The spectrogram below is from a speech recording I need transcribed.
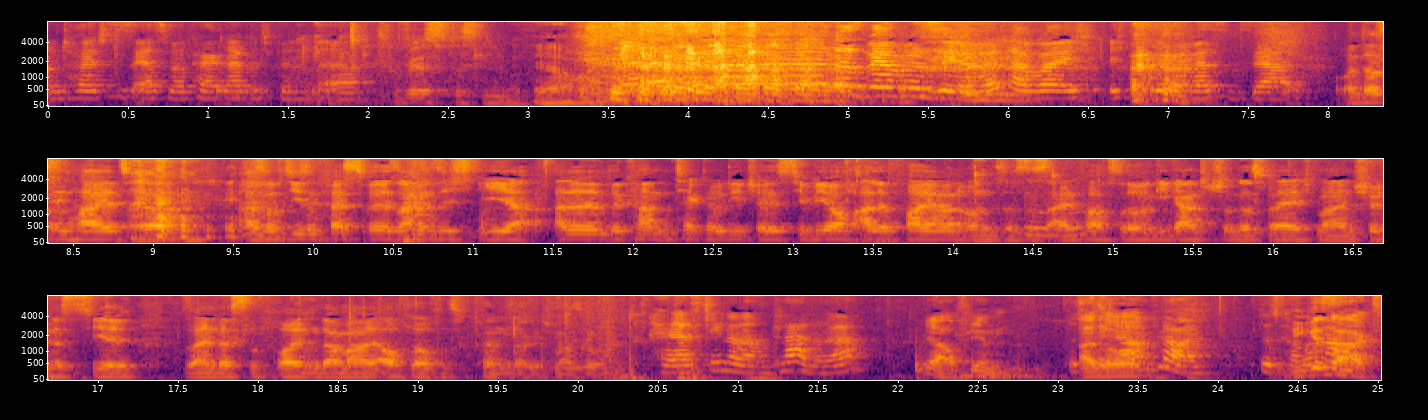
und heute ist das erste Mal Paradigm. Ich bin. Äh, Du wirst es lieben. Ja. ja, das, das werden wir sehen, aber ich, ich probiere mein Bestes, ja. Und da sind halt, äh, also auf diesem Festival sammeln sich die alle bekannten Techno-DJs, die wir auch alle feiern. Und es ist Mhm. einfach so gigantisch und das wäre echt mal ein schönes Ziel, seinen besten Freunden da mal auflaufen zu können, sage ich mal so. Hey, das klingt doch nach einem Plan, oder? Ja, auf jeden Das Also, klingt nach einem Plan. Das kann Wie man gesagt,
